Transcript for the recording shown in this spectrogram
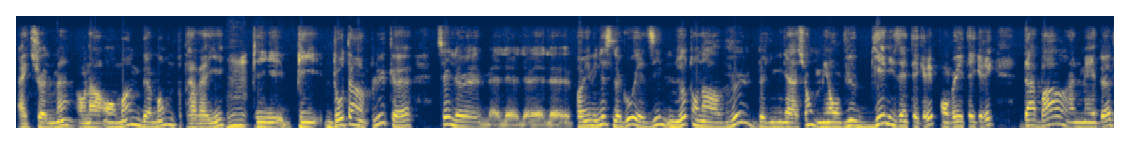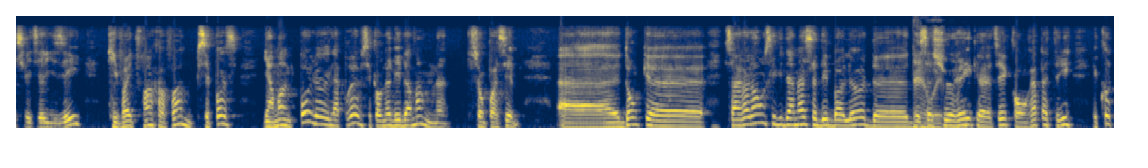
actuellement. On a, on manque de monde pour travailler. Mm. Puis, puis d'autant plus que, tu sais, le, le, le, premier ministre Legault a dit, nous autres, on en veut de l'immigration, mais on veut bien les intégrer. Puis on veut intégrer d'abord une main d'œuvre spécialisée qui va être francophone. Puis c'est pas, il en manque pas là. La preuve, c'est qu'on a des demandes qui sont possibles. Euh, donc, euh, ça relance évidemment ce débat-là de, de ben s'assurer que, tu sais, qu'on rapatrie. Écoute,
